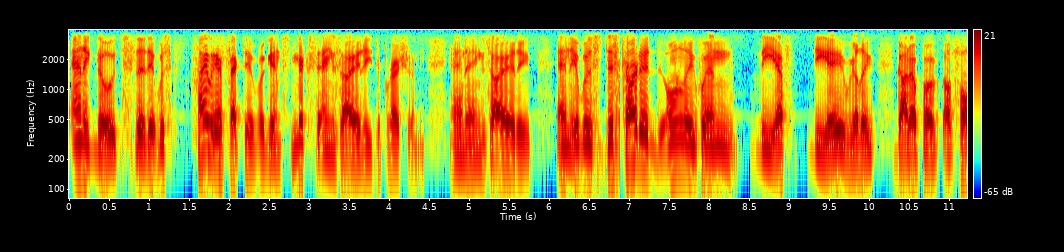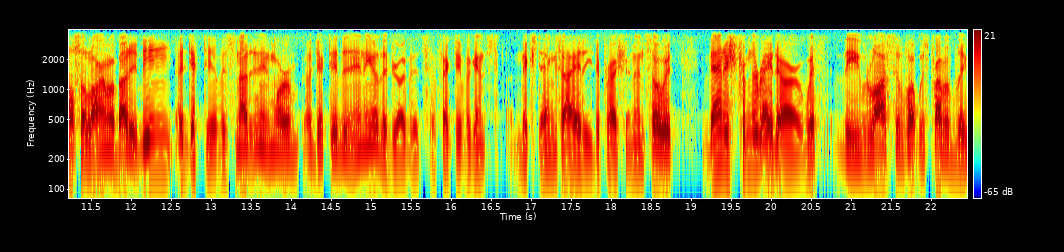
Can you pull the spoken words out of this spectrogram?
anecdotes, that it was highly effective against mixed anxiety, depression, and anxiety. And it was discarded only when the FDA really got up a, a false alarm about it being addictive. It's not any more addictive than any other drug that's effective against mixed anxiety, depression. And so it vanished from the radar with the loss of what was probably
